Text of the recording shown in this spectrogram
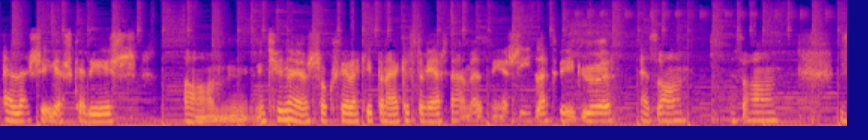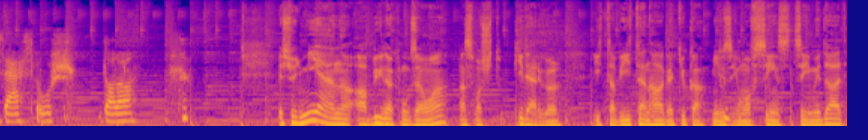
ellenségeskedés. Um, úgyhogy nagyon sokféleképpen elkezdtem értelmezni, és így lett végül ez a, ez a zászlós dala. És hogy milyen a Bűnök Múzeuma, az most kiderül itt a beat hallgatjuk a Museum of Scenes című dalt.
